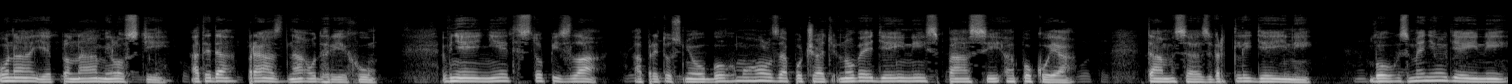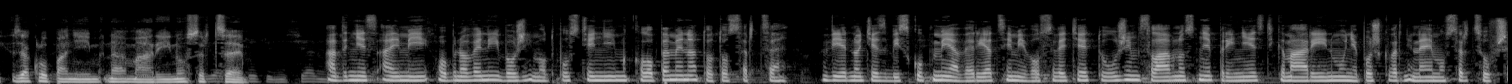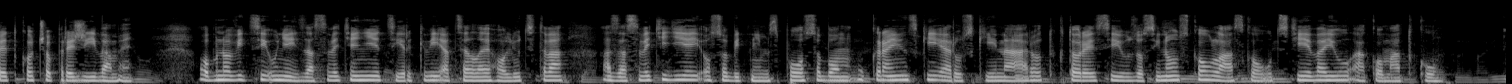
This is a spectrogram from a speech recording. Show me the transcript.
Ona je plná milosti, a teda prázdna od hriechu. V nej nie stopy zla a preto s ňou Boh mohol započať nové dejiny spásy a pokoja. Tam sa zvrtli dejiny. Boh zmenil dejiny zaklopaním na Máríno srdce. A dnes aj my, obnovení Božím odpustením, klopeme na toto srdce. V jednote s biskupmi a veriacimi vo svete túžim slávnostne priniesť k Márínmu nepoškvrnenému srdcu všetko, čo prežívame obnoviť si u nej zasvetenie cirkvy a celého ľudstva a zasvetiť jej osobitným spôsobom ukrajinský a ruský národ, ktoré si ju so synovskou láskou uctievajú ako matku.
